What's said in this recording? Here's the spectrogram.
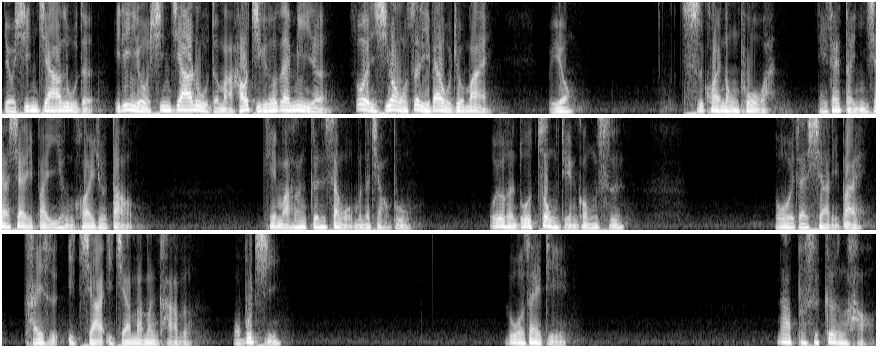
有新加入的，一定有新加入的嘛？好几个都在密了，说很希望我这礼拜五就卖，不用，十块弄破碗，你再等一下，下礼拜一很快就到，可以马上跟上我们的脚步。我有很多重点公司都会在下礼拜开始一家一家慢慢 cover，我不急。如果再跌，那不是更好？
